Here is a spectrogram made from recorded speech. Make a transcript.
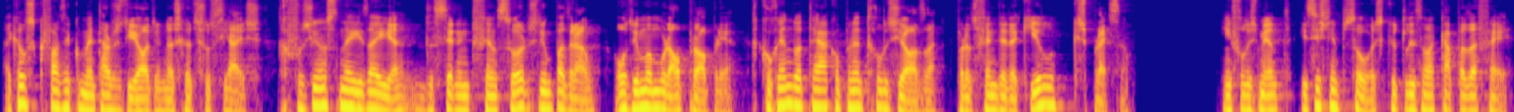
aqueles que fazem comentários de ódio nas redes sociais refugiam-se na ideia de serem defensores de um padrão ou de uma moral própria, recorrendo até à componente religiosa para defender aquilo que expressam. Infelizmente, existem pessoas que utilizam a capa da fé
